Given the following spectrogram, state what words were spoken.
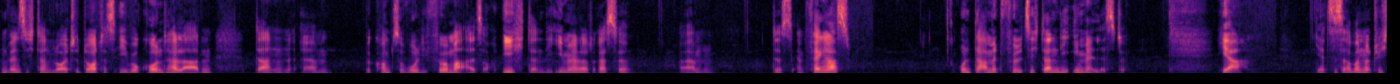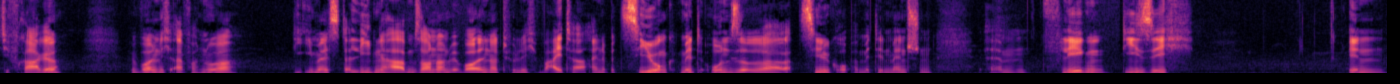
und wenn sich dann Leute dort das E-Book runterladen, dann ähm, bekommt sowohl die Firma als auch ich dann die E-Mail-Adresse ähm, des Empfängers und damit füllt sich dann die E-Mail-Liste. Ja, jetzt ist aber natürlich die Frage, wir wollen nicht einfach nur die E-Mails da liegen haben, sondern wir wollen natürlich weiter eine Beziehung mit unserer Zielgruppe, mit den Menschen ähm, pflegen, die sich in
